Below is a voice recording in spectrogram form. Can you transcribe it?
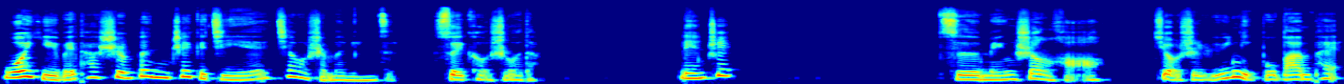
我以为他是问这个结叫什么名字，随口说道：“连缀。”此名甚好，就是与你不般配。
